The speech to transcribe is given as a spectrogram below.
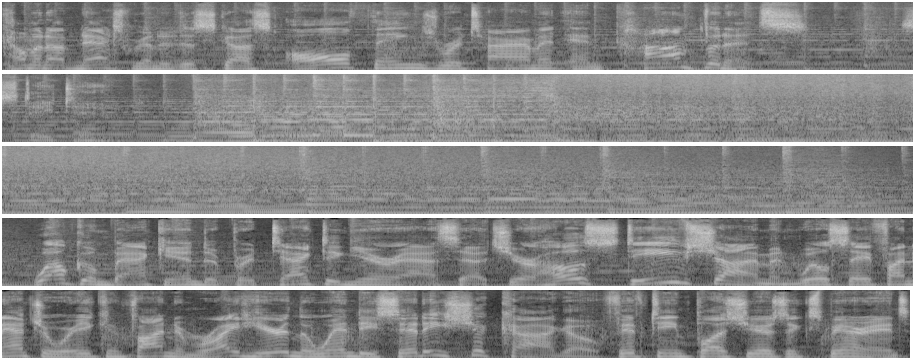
Coming up next, we're going to discuss all things retirement and confidence. Stay tuned. Welcome back into Protecting Your Assets. Your host, Steve Shyman, Wilsave Financial, where you can find him right here in the Windy City, Chicago. 15 plus years experience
